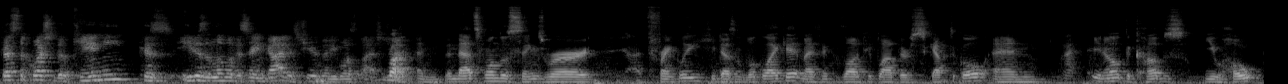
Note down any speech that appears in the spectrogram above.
that's the question though. Can he? Because he doesn't look like the same guy this year that he was last year. Right. And, and that's one of those things where, uh, frankly, he doesn't look like it. And I think there's a lot of people out there skeptical. And, you know, the Cubs, you hope,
